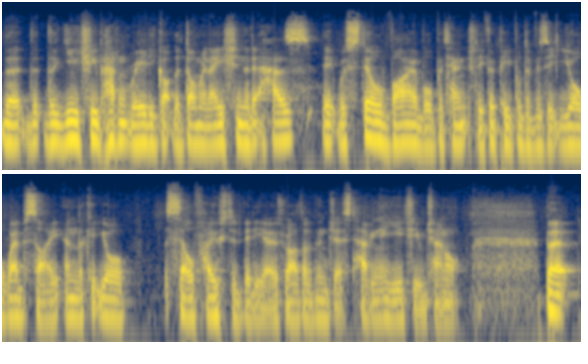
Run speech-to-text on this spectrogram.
the, the, the YouTube hadn't really got the domination that it has. It was still viable potentially for people to visit your website and look at your self-hosted videos rather than just having a YouTube channel. But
